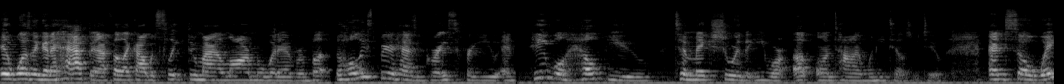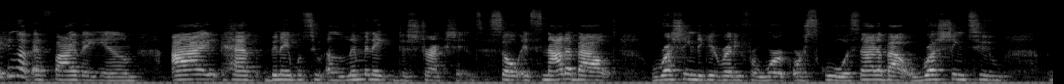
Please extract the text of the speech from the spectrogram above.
it wasn't going to happen. I felt like I would sleep through my alarm or whatever. But the Holy Spirit has grace for you and He will help you to make sure that you are up on time when He tells you to. And so waking up at 5 a.m., I have been able to eliminate distractions. So it's not about rushing to get ready for work or school. It's not about rushing to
